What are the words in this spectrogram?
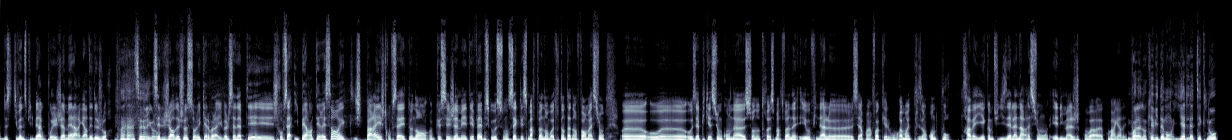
De Steven Spielberg, vous pouvez jamais la regarder de jour. c'est le genre de choses sur lesquelles voilà, ils veulent s'adapter et je trouve ça hyper intéressant et pareil, je trouve ça étonnant que c'est jamais été fait puisque on sait que les smartphones envoient tout un tas d'informations euh, aux, aux applications qu'on a sur notre smartphone et au final, c'est la première fois qu'elles vont vraiment être prises en compte pour travailler, comme tu disais, la narration et l'image qu'on va, qu'on va regarder. Voilà, donc évidemment, il y a de la techno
